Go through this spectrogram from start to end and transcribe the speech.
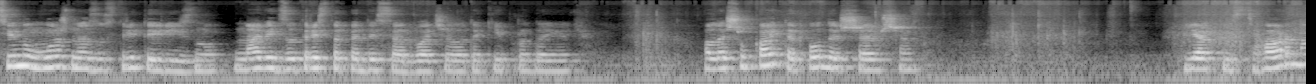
Ціну можна зустріти різну. Навіть за 350 бачила, такі продають. Але шукайте подешевше. Якість гарна,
